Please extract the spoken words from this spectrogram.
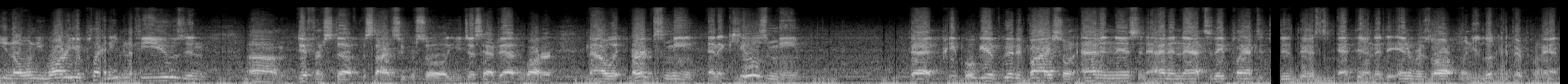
you know when you water your plant, even if you're using um, different stuff besides super soil, you just have to add water. Now it irks me and it kills me that people give good advice on adding this and adding that to their plant to do this, and then at the end result, when you look at their plant,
